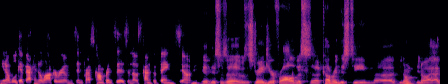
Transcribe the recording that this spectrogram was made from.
you know, we'll get back into locker rooms and press conferences and those kinds of things soon. Yeah, this was a it was a strange year for all of us uh, covering this team. Uh, you don't, you know, I, I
